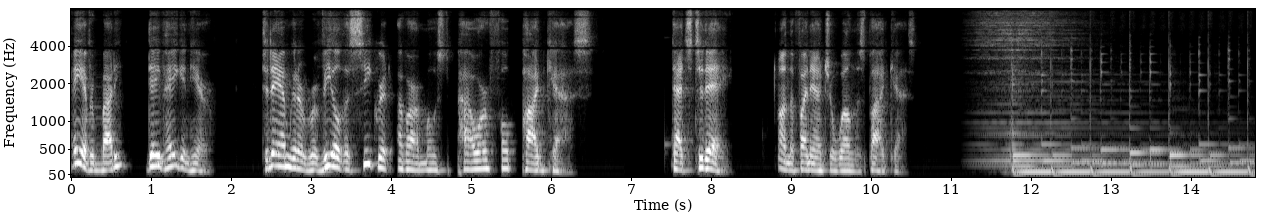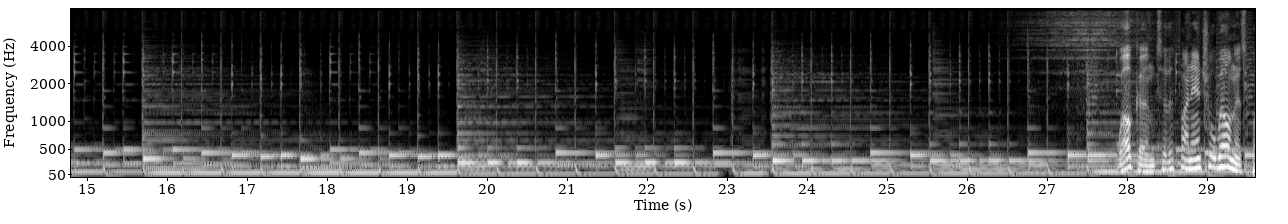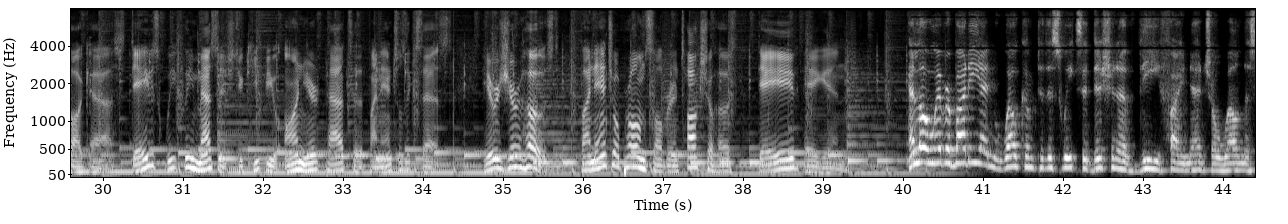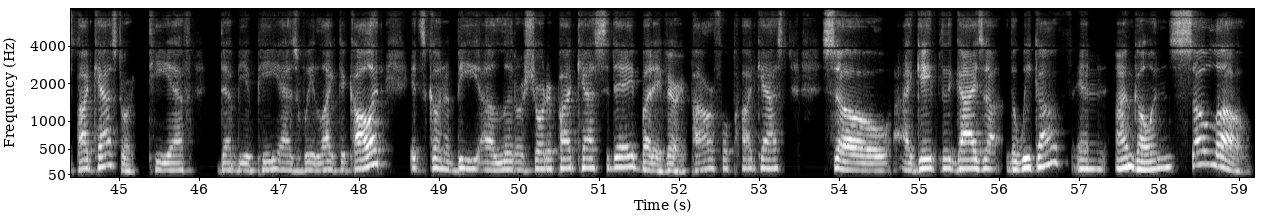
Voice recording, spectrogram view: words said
Hey, everybody, Dave Hagan here. Today I'm going to reveal the secret of our most powerful podcast. That's today on the Financial Wellness Podcast. Welcome to the Financial Wellness Podcast, Dave's weekly message to keep you on your path to the financial success. Here is your host, financial problem solver and talk show host, Dave Hagan. Hello, everybody, and welcome to this week's edition of the Financial Wellness Podcast, or TFWP as we like to call it. It's going to be a little shorter podcast today, but a very powerful podcast. So I gave the guys uh, the week off and I'm going solo.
